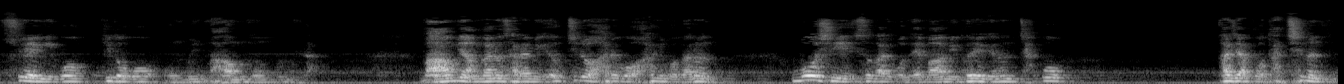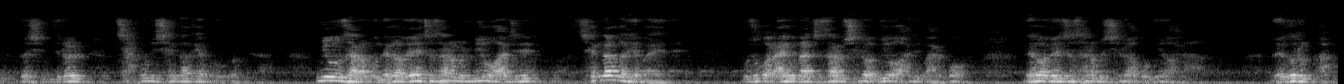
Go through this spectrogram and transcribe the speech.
수행이고 기도고 공부인 마음 공부입니다. 마음이 안 가는 사람에게 억지로 하려고 하기보다는 무엇이 있어가지고 내 마음이 그에게는 자꾸 가지 않고 다치는 것인지를 차분히 생각해 보는 겁니다. 미운 사람은 내가 왜 저 사람을 미워하지? 생각을 해봐야 돼. 무조건 아이고 난저 사람 싫어 미워하지 말고 내가 왜 저 사람을 싫어하고 미워하나? 왜 그럴까?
